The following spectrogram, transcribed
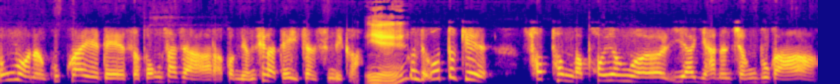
공무원은 국가에 대해서 봉사자라고 명시가 돼 있지 않습니까? 예. 그런데 어떻게 소통과 포용을 이야기하는 정부가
